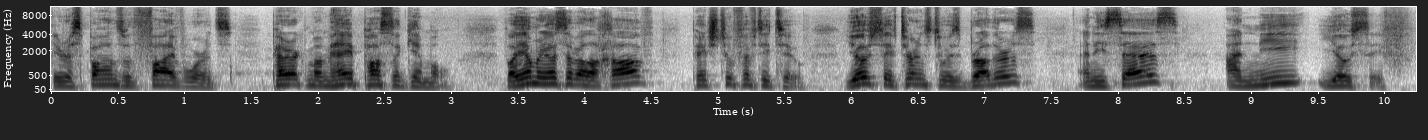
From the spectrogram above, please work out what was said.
He responds with five words. Perak Mamhe Pasa Gimel. Vayomer Yosef Elachav, page 252. Yosef turns to his brothers and he says, Ani Yosef,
